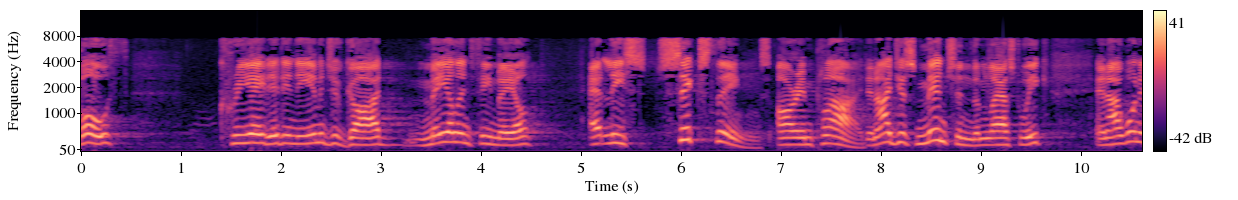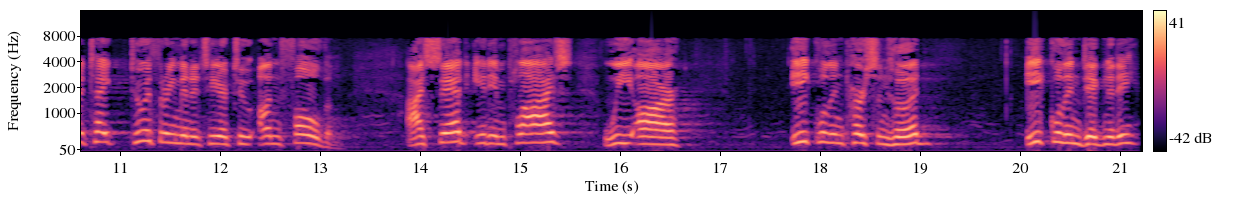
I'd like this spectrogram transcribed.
both created in the image of God, male and female, at least six things are implied. And I just mentioned them last week, and I want to take two or three minutes here to unfold them. I said it implies we are equal in personhood, equal in dignity,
